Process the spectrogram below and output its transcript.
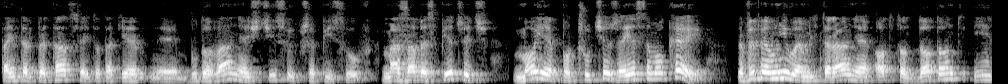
ta interpretacja i to takie e, budowanie ścisłych przepisów ma zabezpieczyć moje poczucie, że jestem ok. Wypełniłem literalnie odtąd dotąd i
